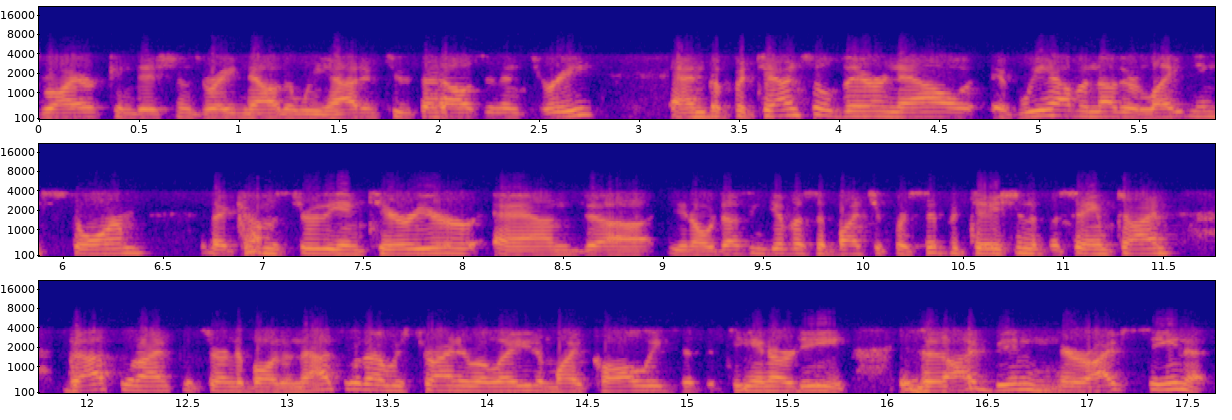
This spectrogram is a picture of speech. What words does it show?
drier conditions right now than we had in 2003, and the potential there now, if we have another lightning storm that comes through the interior and uh, you know doesn't give us a bunch of precipitation at the same time, that's what I'm concerned about, and that's what I was trying to relay to my colleagues at the TNRD. Is that I've been here, I've seen it.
